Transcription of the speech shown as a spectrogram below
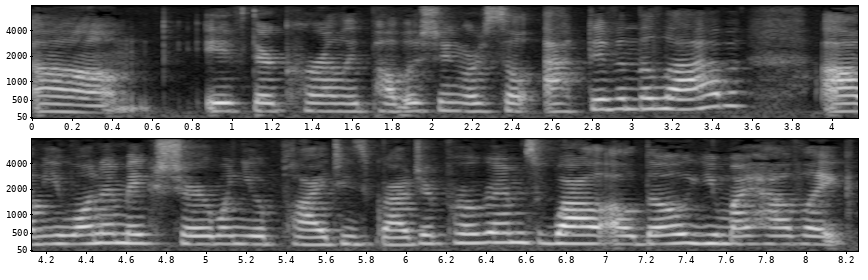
um, if they're currently publishing or still active in the lab. Um, you want to make sure when you apply to these graduate programs, while although you might have like,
